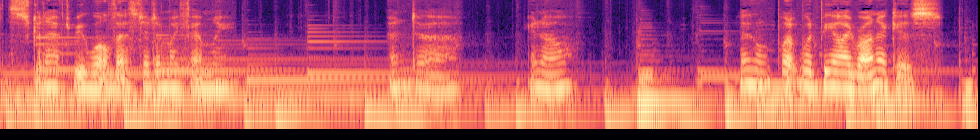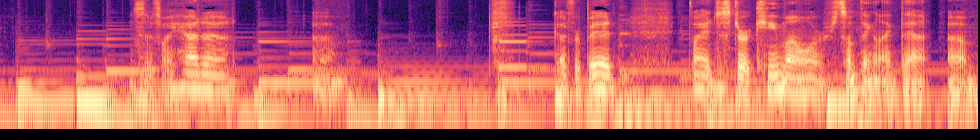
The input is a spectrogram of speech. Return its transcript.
it's gonna have to be well vested in my family, you know. And what would be ironic is Because if I had a, um, God forbid, if I had to start chemo or something like that, um,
